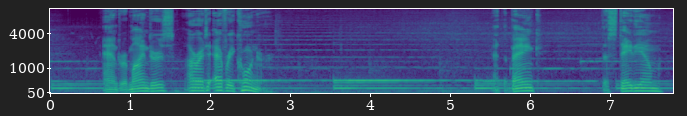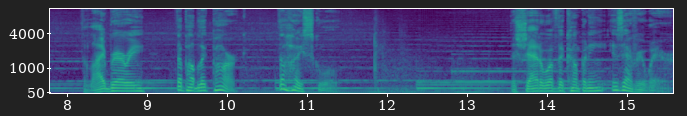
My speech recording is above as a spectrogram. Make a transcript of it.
and reminders are at every corner. At the bank, the stadium, the library, the public park, the high school. The shadow of the company is everywhere.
